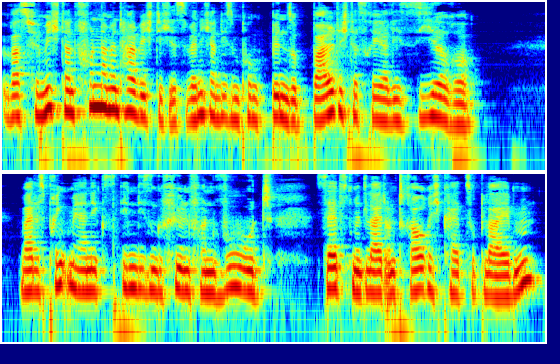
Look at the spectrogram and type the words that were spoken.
was für mich dann fundamental wichtig ist, wenn ich an diesem Punkt bin, sobald ich das realisiere, weil es bringt mir ja nichts, in diesen Gefühlen von Wut, Selbstmitleid und Traurigkeit zu bleiben,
